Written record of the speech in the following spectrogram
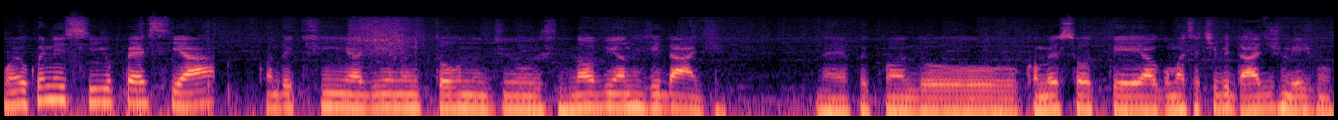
Bom, eu conheci o PSA quando eu tinha ali no entorno de uns 9 anos de idade né? Foi quando começou a ter algumas atividades mesmo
